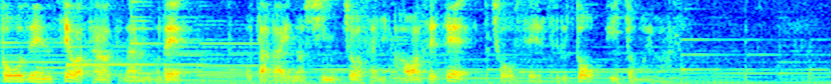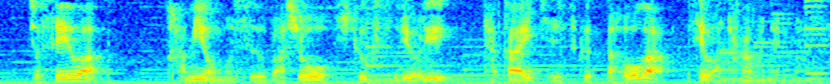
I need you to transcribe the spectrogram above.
当然背は高くなるのでお互いの身長差に合わせて調整するといいと思います。女性は髪を結ぶ場所を低くするより高い位置で作った方が背は高くなります。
